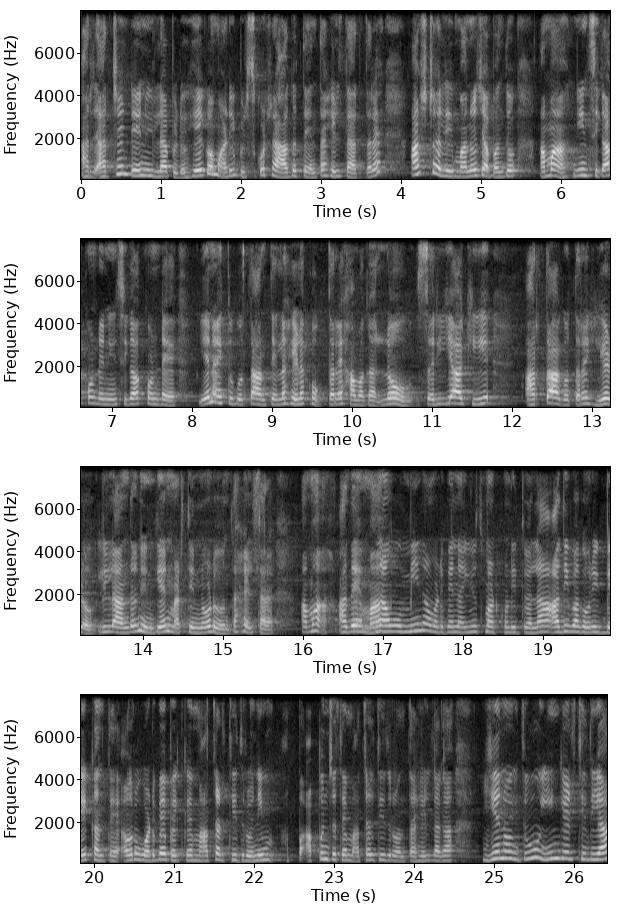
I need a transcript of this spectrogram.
ಅರ್ ಅರ್ಜೆಂಟ್ ಏನೂ ಇಲ್ಲ ಬಿಡು. ಹೇಗೋ ಮಾಡಿ ಬಿಡಿಸ್ಕೊಟ್ರೆ ಆಗುತ್ತೆ ಅಂತ ಹೇಳ್ತಾ ಇರ್ತಾರೆ. ಅಷ್ಟರಲ್ಲಿ ಮನೋಜ ಬಂದು, ಅಮ್ಮ, ನೀನು ಸಿಗಾಕೊಂಡೆ ನೀನು ಸಿಗಾಕೊಂಡೆ. ಏನಾಯಿತು ಗೊತ್ತಾ? ಅಂತೆಲ್ಲ ಹೇಳಕ್ಕೆ ಹೋಗ್ತಾರೆ. ಆವಾಗ ಲೋ, ಸರಿಯಾಗಿ ಅರ್ಥ ಆಗೋ ಥರ ಹೇಳು, ಇಲ್ಲ ಅಂದರೆ ನಿನಗೇನು ಮಾಡ್ತೀನಿ ನೋಡು ಅಂತ ಹೇಳ್ತಾರೆ. ಅಮ್ಮ, ಅದೇ ಅಮ್ಮ, ನಾವು ಮೀನಾ ಒಡವೆನ ಯೂಸ್ ಮಾಡ್ಕೊಂಡಿದ್ವಲ್ಲ ಅದು ಇವಾಗ ಅವ್ರಿಗೆ ಬೇಕಂತೆ. ಅವರು ಒಡವೆ ಬಗ್ಗೆ ಮಾತಾಡ್ತಿದ್ರು ನಿಮ್ಮ ಅಪ್ಪ, ಅಪ್ಪನ ಜೊತೆ ಮಾತಾಡ್ತಿದ್ರು ಅಂತ ಹೇಳಿದಾಗ, ಏನೋ ಇದು ಹಿಂಗೆ ಹೇಳ್ತಿದೀಯಾ?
